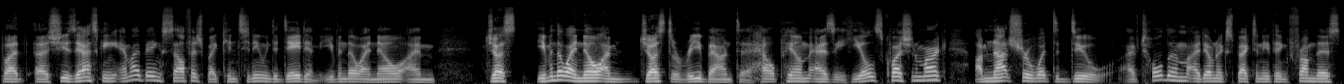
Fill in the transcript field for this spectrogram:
but uh, she is asking, am I being selfish by continuing to date him, even though I know I'm just even though I know I'm just a rebound to help him as he heals question mark I'm not sure what to do. I've told him I don't expect anything from this.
